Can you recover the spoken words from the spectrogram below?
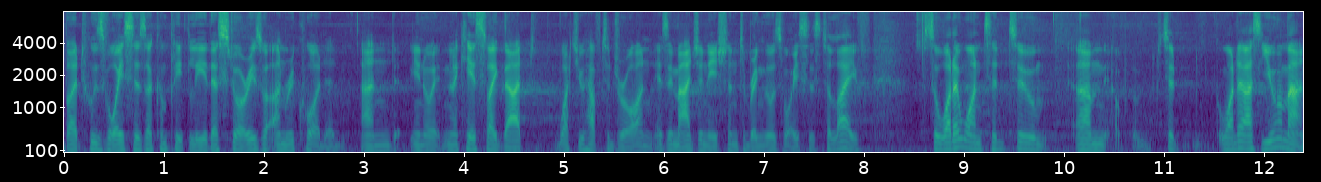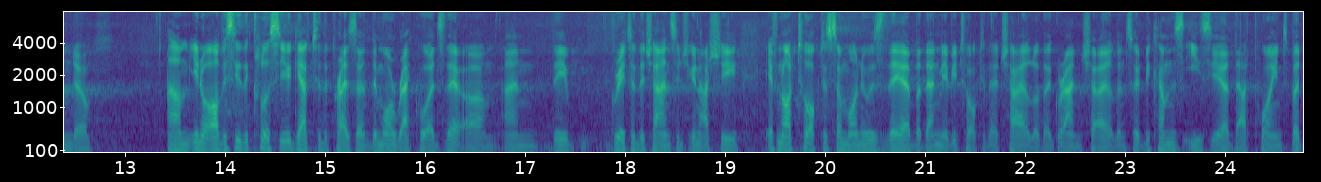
but whose voices are completely, their stories were unrecorded. And you know, in a case like that, what you have to draw on is imagination to bring those voices to life. So what I wanted to, um, to want to ask you, Amanda, um, you know, obviously the closer you get to the present, the more records there are, and the greater the chance that you can actually, if not talk to someone who is there, but then maybe talk to their child or their grandchild, and so it becomes easier at that point. But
